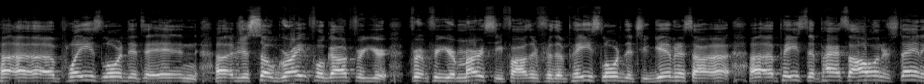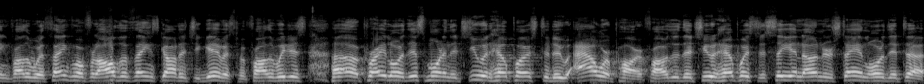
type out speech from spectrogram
uh, uh pleased, Lord, that, and uh, just so grateful, God, for your, for, for your mercy, Father, for the peace, Lord, that you've given us, uh, a peace that passes all understanding. Father, we're thankful for all the things, God, that you give us. But, Father, we just pray, Lord, this morning that you would help us to do our part, Father, that you would help us to see and to understand, Lord, that uh,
